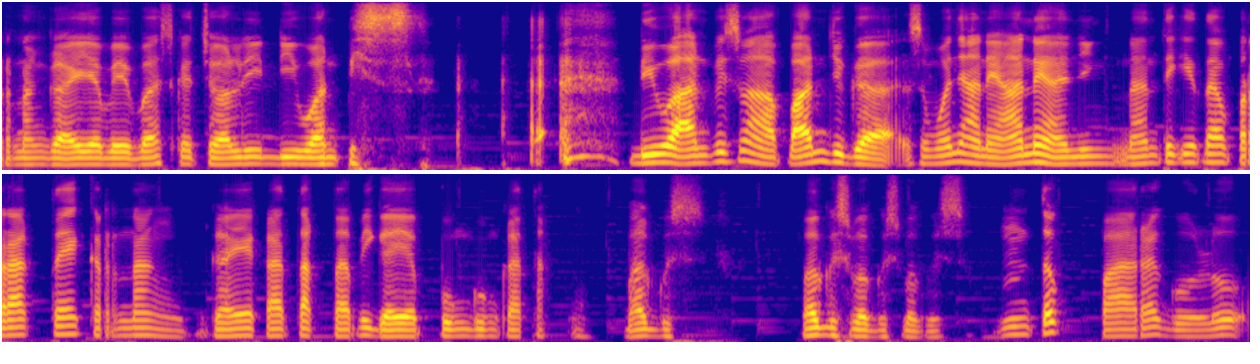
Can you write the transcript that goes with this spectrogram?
renang gaya bebas kecuali di One Piece. di One Piece mah apaan juga? Semuanya aneh-aneh anjing. Nanti kita praktek renang gaya katak tapi gaya punggung katak. Bagus. Bagus bagus bagus. Untuk para guru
